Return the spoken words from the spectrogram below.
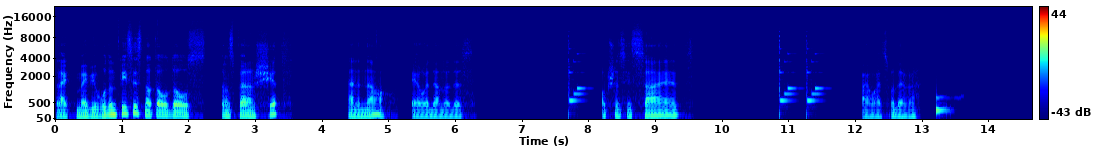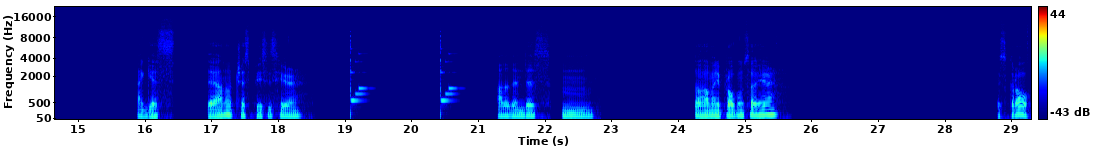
like maybe wooden pieces, not all those transparent shit. I don't know. Okay, we're done with this. Options inside. Firewalls, whatever. I guess there are no chess pieces here. Other than this. Hmm. So how many problems are here? Scroll.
